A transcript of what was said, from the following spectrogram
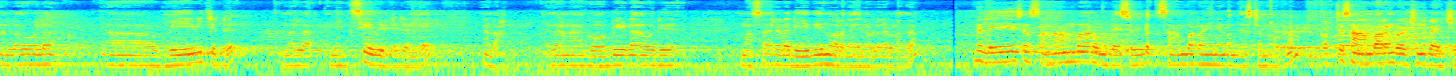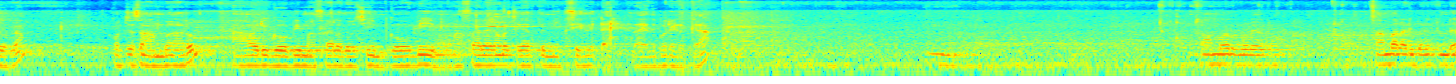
നല്ലതുപോലെ വേവിച്ചിട്ട് നല്ല മിക്സ് ചെയ്തിട്ടിട്ടുണ്ട്. കേട്ടോ ഇതാണ് ഗോപിയുടെ ഒരു മസാലയുടെ രീതി എന്ന് പറഞ്ഞാൽ ഇതിനുള്ളിലുള്ളത് പിന്നെ ലേശം സാമ്പാർ ഒന്ന് ടേസ്റ്റ് ഇവിടുത്തെ സാമ്പാർ എങ്ങനെയാണെന്ന് ജസ്റ്റ് നോക്കണം. കുറച്ച് സാമ്പാറും കഴിച്ചൊന്ന് കഴിച്ചു നോക്കാം. കുറച്ച് സാമ്പാറും ആ ഒരു ഗോപി മസാല ദോശയും ഗോപിയും മസാലയും കൂടെ ചേർത്ത് മിക്സ് ചെയ്തിട്ടേ അതായത് ഇതുപോലെ എടുക്കുക. സാമ്പാർ പൊളിയാട്ടോ. സാമ്പാർ അടിപൊളിയിട്ടുണ്ട്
